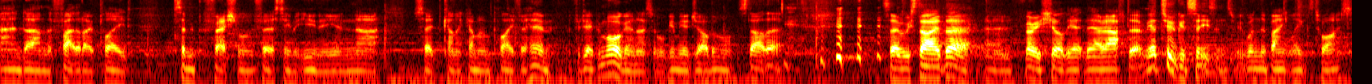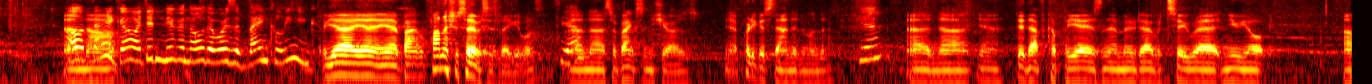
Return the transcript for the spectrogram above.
and um, the fact that I played semi-professional and first team at uni, and uh, said, "Can I come and play for him for JP Morgan?" I said, "Well, give me a job and we'll start there." so we started there, and very shortly thereafter, we had two good seasons. We won the bank leagues twice. Oh, and, oh, there uh, you go. I didn't even know there was a bank league. Yeah, yeah, yeah. Bank, financial services league it was. Yeah. And uh, so banks and insurers. Yeah, pretty good standard in London. Yeah. And uh, yeah, did that for a couple of years, and then moved over to uh, New York um,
